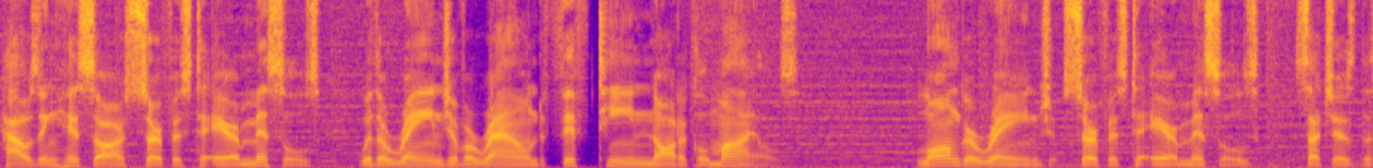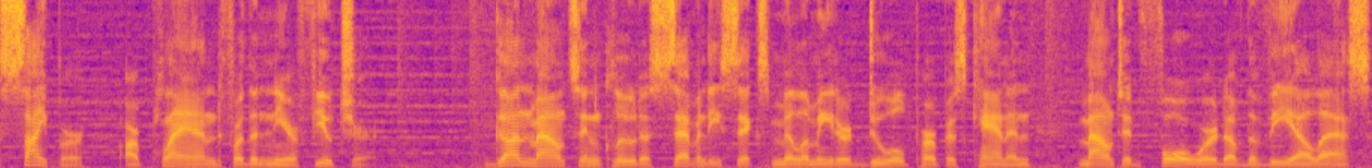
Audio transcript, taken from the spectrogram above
housing Hisar surface-to-air missiles with a range of around 15 nautical miles. Longer-range surface-to-air missiles, such as the Siper, are planned for the near future. Gun mounts include a 76mm dual-purpose cannon mounted forward of the VLS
